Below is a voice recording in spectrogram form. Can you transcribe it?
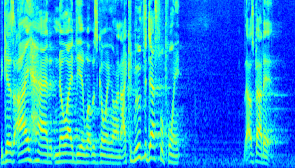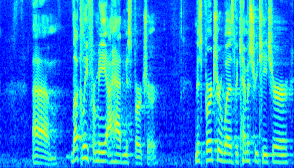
because I had no idea what was going on. I could move the decimal point, that was about it. Um, luckily for me, I had Miss Bircher. Miss Bircher was the chemistry teacher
